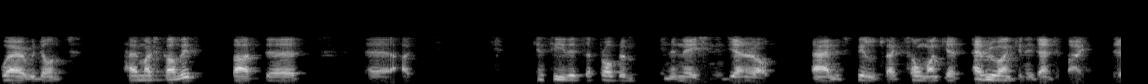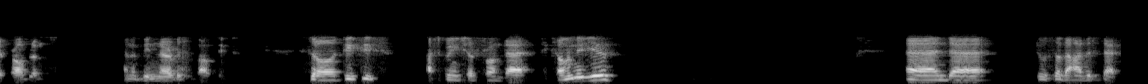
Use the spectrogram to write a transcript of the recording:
where we don't have much COVID, but uh, uh, can see there's a problem in the nation in general, and it feels like someone can, everyone can identify the problems and have been nervous about it. So this is a screenshot from the taxonomy view. And uh, those are the other steps.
